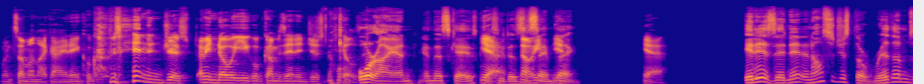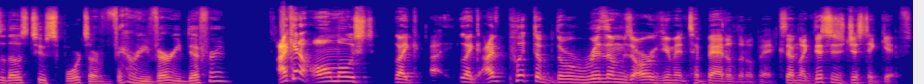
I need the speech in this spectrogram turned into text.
when someone like Ian Eagle comes in and just, I mean, Noah Eagle comes in and just kills it. or Ian in this case, because Yeah. he does No, the he- same yeah. thing. Yeah. It is, isn't it? And also just the rhythms of those two sports are very, very different. I can almost like like I've put the the rhythms argument to bed a little bit because I'm like this is just a gift,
